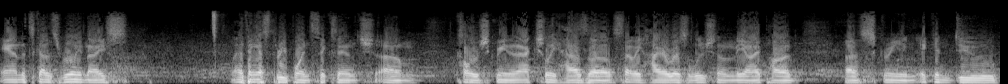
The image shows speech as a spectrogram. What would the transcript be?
and it's got this really nice I think it's 3.6 inch um, color screen. It actually has a slightly higher resolution than the iPod uh, screen. It can do,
